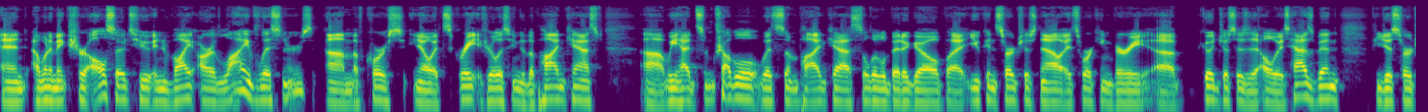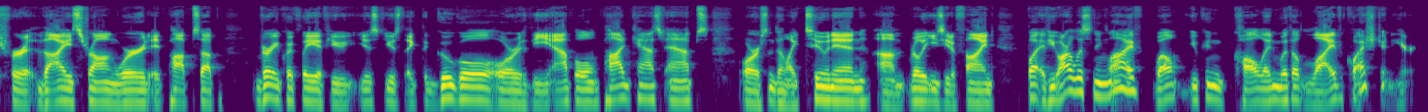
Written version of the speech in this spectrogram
And I want to make sure also to invite our live listeners. Um, of course, you know, it's great if you're listening to the podcast. Uh, we had some trouble with some podcasts a little bit ago, but you can search us now. It's working very uh, good, just as it always has been. If you just search for Thy Strong Word, it pops up very quickly if you just use like the Google or the Apple podcast apps or something like TuneIn. Um, really easy to find. But if you are listening live, well, you can call in with a live question here,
